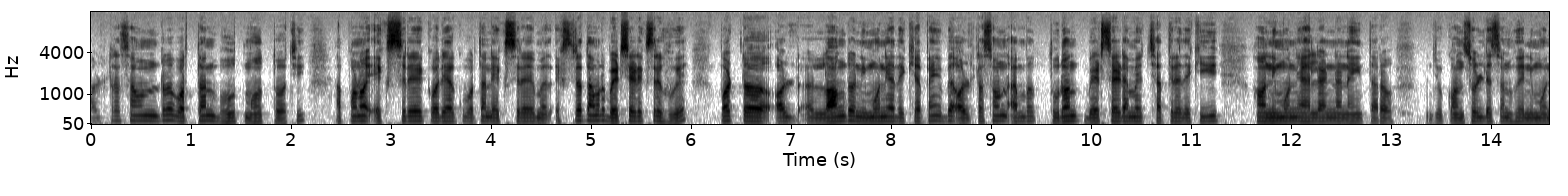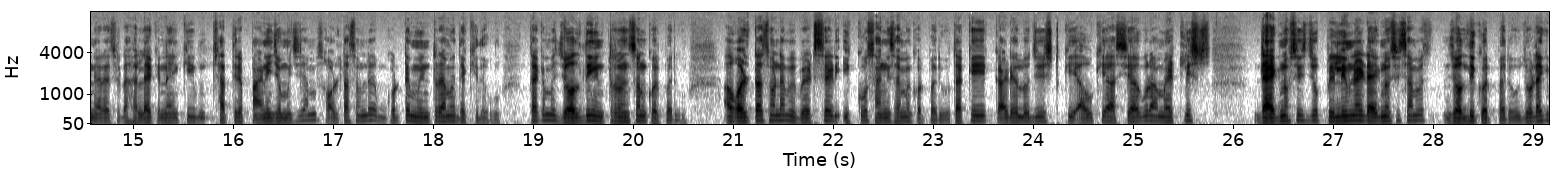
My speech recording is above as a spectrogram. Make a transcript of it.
अल्ट्रासाउंड बर्तमान बहुत महत्व अच्छी आपड़ एक्सरे करा बर्तमान एक्सरे एक्सरे तो आम बेडसाइड एक्सरे हुए बट लंग रिमोनिया देखापी अल्ट्रासाउंड आम तुरंत बेडसाइड आम छाती देखिकी हाँ निमोनिया है ना ना तार जो कनसल्टेसन हुए निमोनिया कि ना कि छाती पा जमी आम अल्ट्रासाउंड गोटे मिनट में आम देखीदेवु ताकि आम जल्दी इंटरभेनसन कर करूँ आउ अल्ट्रासाउंड आम बेडसाइड इको सांगे सांगे करके कार्डियोलोजिस्ट कि आउ किए आस आगू आम एटलिस्ट डायग्नोसिस जो प्रिलिमिनरी डायग्नोसिस आम जल्दी करूँ जोटा कि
